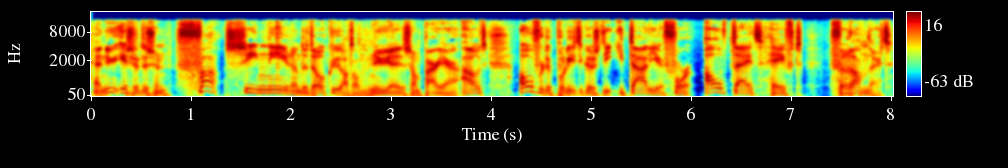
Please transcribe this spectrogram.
En nu is er dus een fascinerende docu. althans nu is al een paar jaar oud. over de politicus die Italië voor altijd heeft veranderd.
